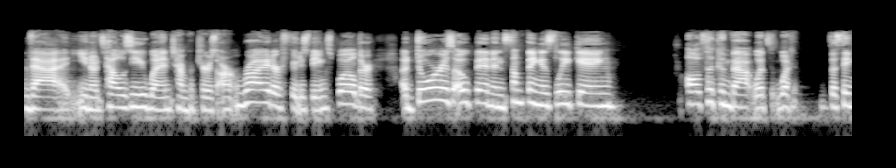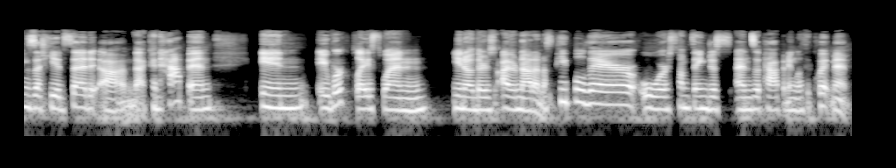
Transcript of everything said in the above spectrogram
that, you know, tells you when temperatures aren't right or food is being spoiled or a door is open and something is leaking, all to combat what's what the things that he had said um, that can happen in a workplace when you know there's either not enough people there or something just ends up happening with equipment.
